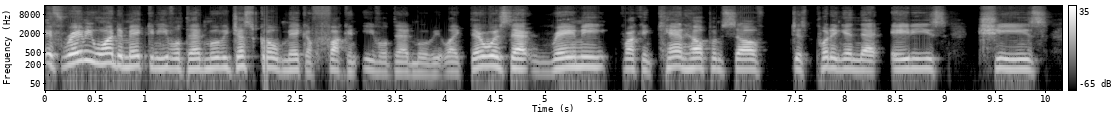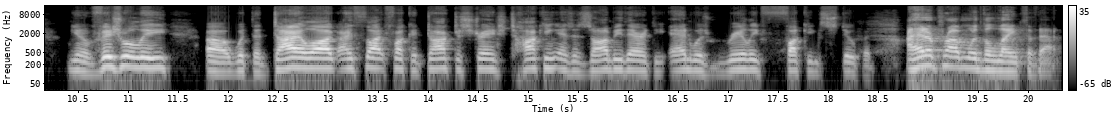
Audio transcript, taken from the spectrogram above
if Raimi wanted to make an Evil Dead movie, just go make a fucking Evil Dead movie. Like there was that Raimi fucking can't help himself, just putting in that 80s cheese, you know, visually, uh, with the dialogue. I thought fucking Doctor Strange talking as a zombie there at the end was really fucking stupid. I had a problem with the length of that.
